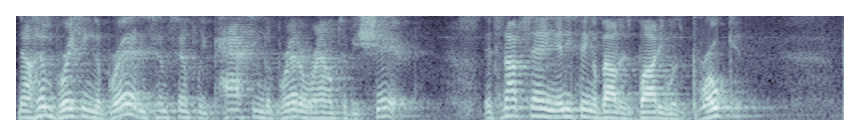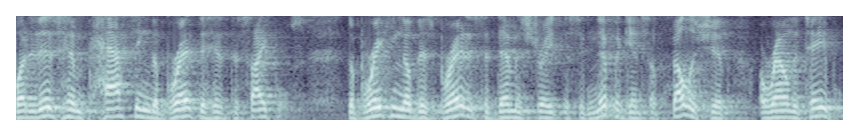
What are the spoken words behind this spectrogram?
Now, him breaking the bread is him simply passing the bread around to be shared. It's not saying anything about his body was broken, but it is him passing the bread to his disciples. The breaking of this bread is to demonstrate the significance of fellowship around the table,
